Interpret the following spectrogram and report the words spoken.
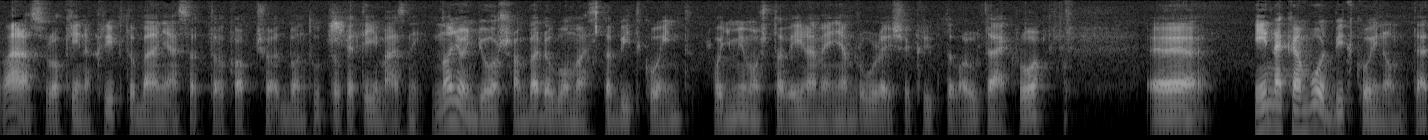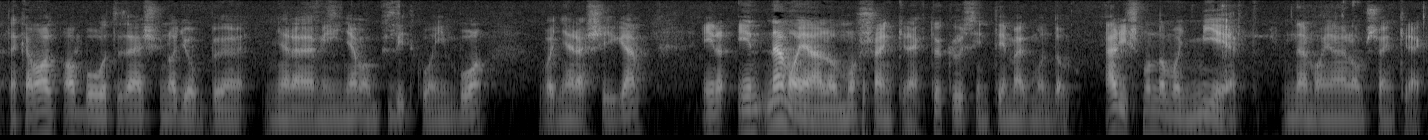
válaszolok én a kriptobányászattal kapcsolatban, tudtok-e témázni? Nagyon gyorsan bedobom ezt a bitcoint, hogy mi most a véleményem róla és a kriptovalutákról. Én nekem volt bitcoinom, tehát nekem abból volt az első nagyobb nyereményem a bitcoinból, vagy nyereségem. Én, én nem ajánlom most senkinek, tök őszintén megmondom. El is mondom, hogy miért nem ajánlom senkinek.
